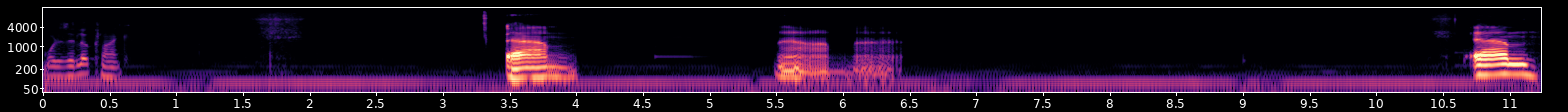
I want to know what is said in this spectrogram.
What does it look like? Um, I'm. Uh... Um.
